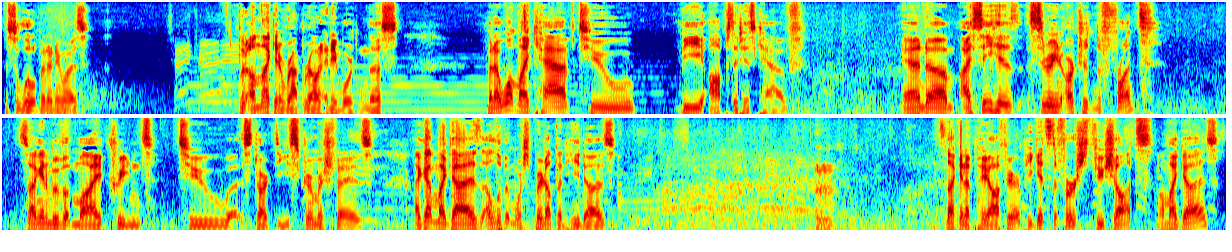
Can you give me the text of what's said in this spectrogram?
Just a little bit, anyways. But I'm not going to wrap around any more than this. But I want my cav to be opposite his cav. And um, I see his Syrian archers in the front. So I'm going to move up my Cretans to start the skirmish phase. I got my guys a little bit more spread out than he does. it's not going to pay off here if he gets the first few shots on my guys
